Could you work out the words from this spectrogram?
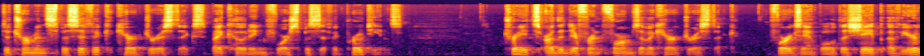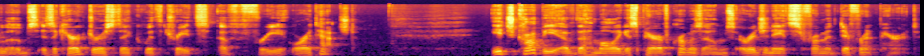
determine specific characteristics by coding for specific proteins. Traits are the different forms of a characteristic. For example, the shape of earlobes is a characteristic with traits of free or attached. Each copy of the homologous pair of chromosomes originates from a different parent.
